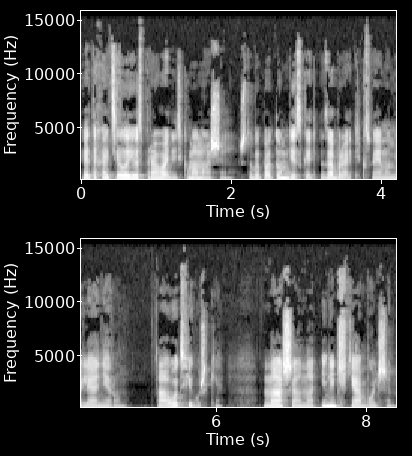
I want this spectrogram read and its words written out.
Это хотела ее спровадить к мамаше, чтобы потом, дескать, забрать к своему миллионеру. А вот фигушки. Наша она и ничья больше.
